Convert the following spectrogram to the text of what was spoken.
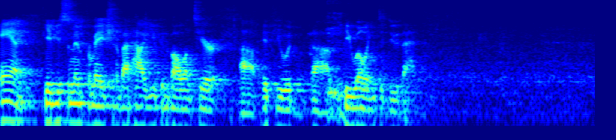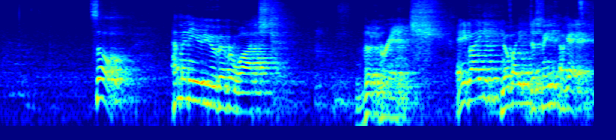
and give you some information about how you can volunteer uh, if you would be willing to do that. So, how many of you have ever watched The Grinch? Anybody? Nobody? Just me? Okay.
